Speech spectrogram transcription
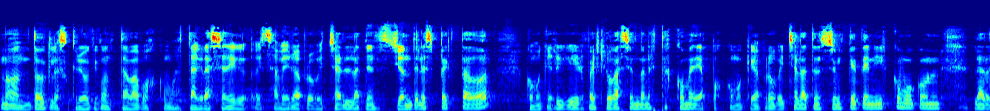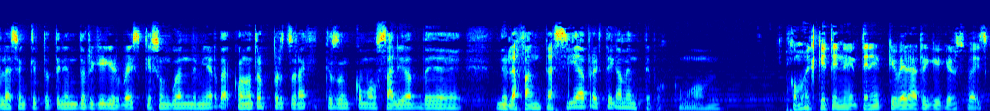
no, en Douglas creo que contaba pues como esta gracia de saber aprovechar la atención del espectador, como que Ricky Gervais lo va haciendo en estas comedias, pues como que aprovecha la atención que tenéis como con la relación que está teniendo Ricky Gervais, que es un weón de mierda, con otros personajes que son como salidos de, de la fantasía prácticamente, pues como como el que tener, tener que ver a Ricky Gervais,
